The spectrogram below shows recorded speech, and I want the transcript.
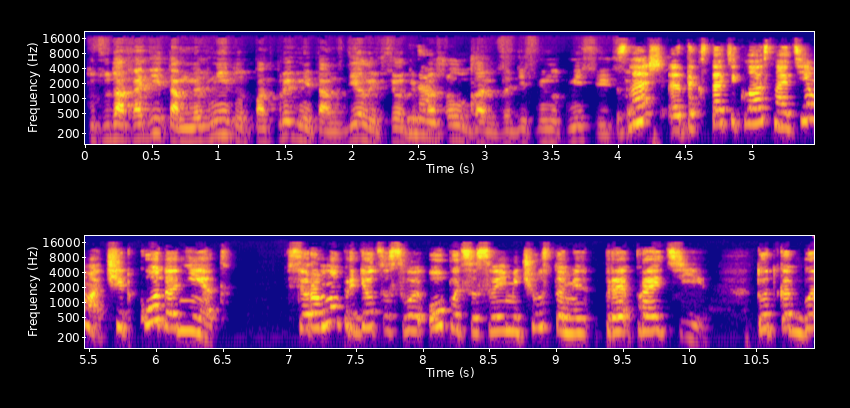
тут сюда ходи, там нырни, тут подпрыгни, там сделай, все, ты да. прошел за, за 10 минут миссию. Знаешь, это, кстати, классная тема. Чит-кода нет. Все равно придется свой опыт со своими чувствами пройти. Тут как бы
